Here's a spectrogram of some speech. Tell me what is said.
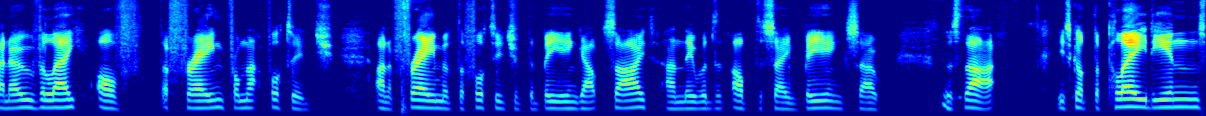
an overlay of a frame from that footage and a frame of the footage of the being outside, and they were the, of the same being. So there's that. He's got the Pleiadians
